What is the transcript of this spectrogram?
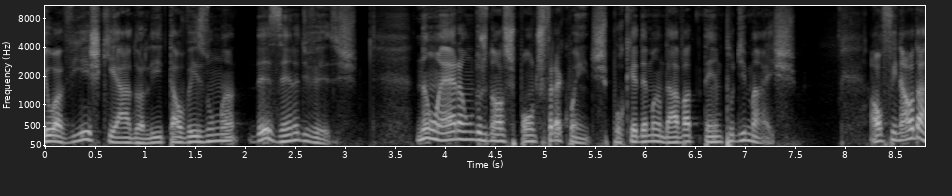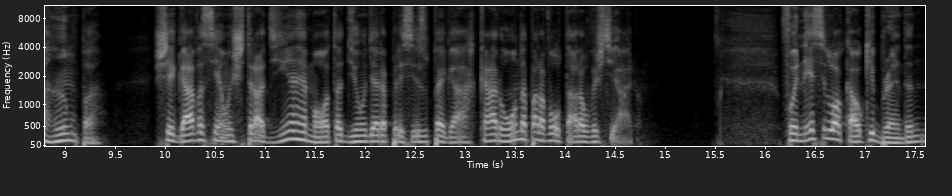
eu havia esquiado ali talvez uma dezena de vezes. Não era um dos nossos pontos frequentes, porque demandava tempo demais. Ao final da rampa, chegava-se a uma estradinha remota de onde era preciso pegar carona para voltar ao vestiário. Foi nesse local que Brandon,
